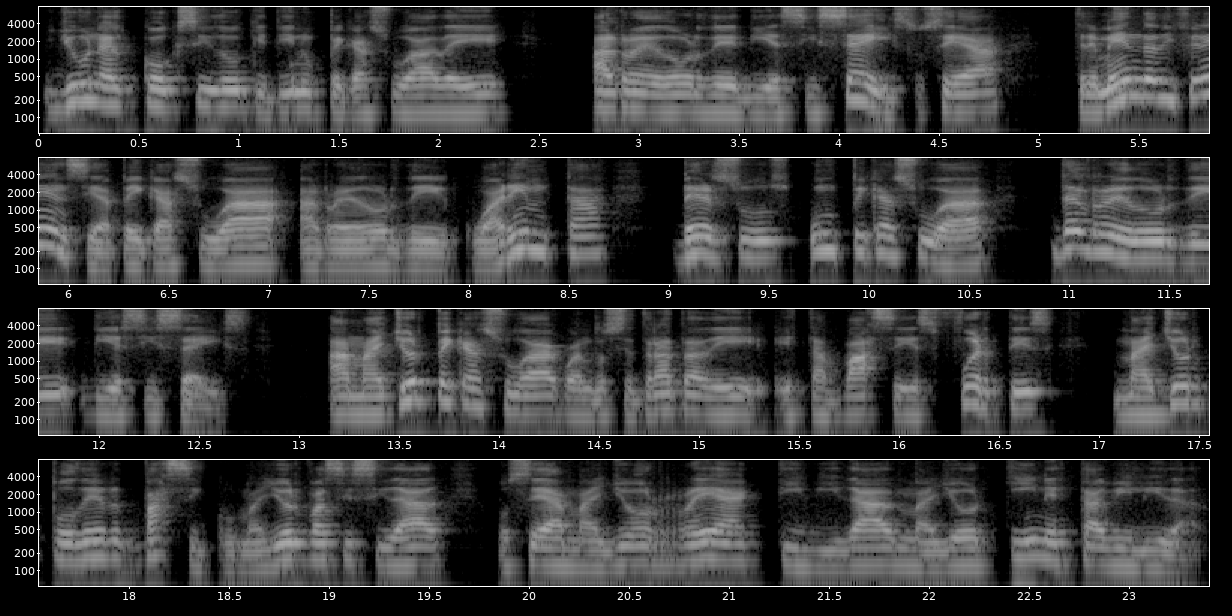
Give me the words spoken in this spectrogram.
y un alcóxido que tiene un pKa de alrededor de 16, o sea, tremenda diferencia, pKa alrededor de 40 versus un pKa de alrededor de 16. A mayor pKa cuando se trata de estas bases fuertes, mayor poder básico, mayor basicidad, o sea, mayor reactividad, mayor inestabilidad.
